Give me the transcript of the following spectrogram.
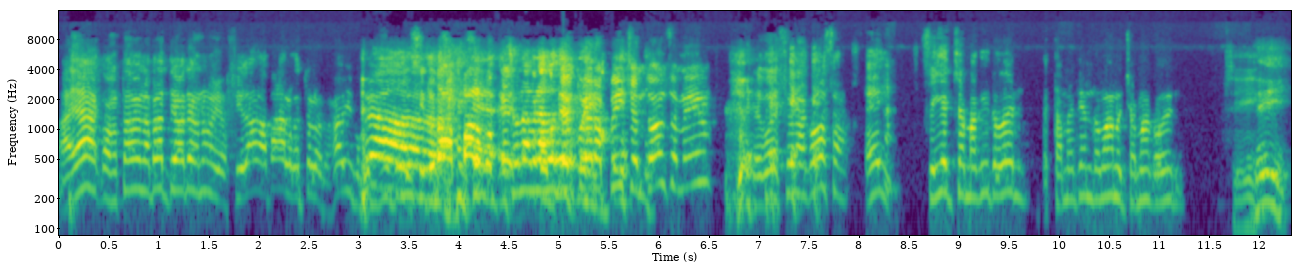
allá cuando estaba en la práctica de bateo, no, yo si daba palo, que esto lo Javi, porque No, no, si tú dabas palo, porque Eso lo hablamos después. tú eras pitch entonces, mío, te voy a decir una cosa, ey, sigue el chamaquito de él, está metiendo mano el chamaco de él. Sí. Sí.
